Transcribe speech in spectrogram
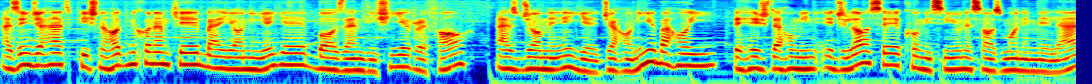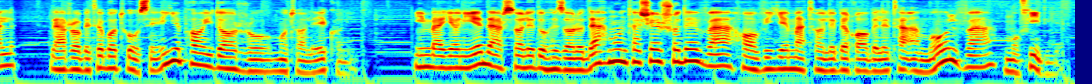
از این جهت پیشنهاد می‌کنم که بیانیه بازندیشی رفاه از جامعه جهانی بهایی به هجدهمین اجلاس کمیسیون سازمان ملل در رابطه با توسعه پایدار رو مطالعه کنید. این بیانیه در سال 2010 منتشر شده و حاوی مطالب قابل تأمل و مفیدیه.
